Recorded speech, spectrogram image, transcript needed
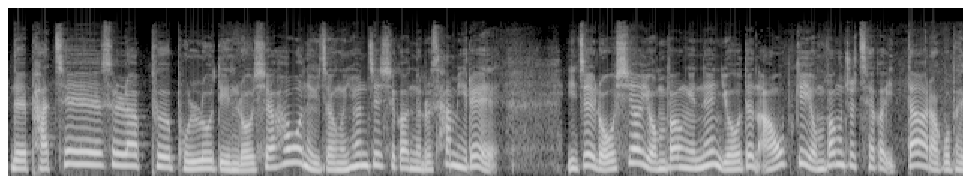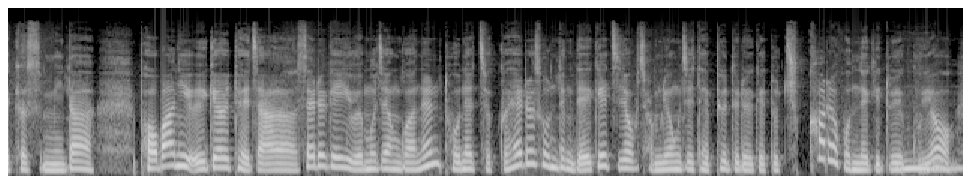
네, 바체슬라프 볼로딘 러시아 하원 의장은 현지 시간으로 3일에 이제 러시아 연방에는 89개 연방 주체가 있다라고 밝혔습니다. 법안이 의결되자 세르게이 외무장관은 도네츠크, 헤르손 등 4개 지역 점령지 대표들에게도 축하를 건네기도 했고요. 음.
